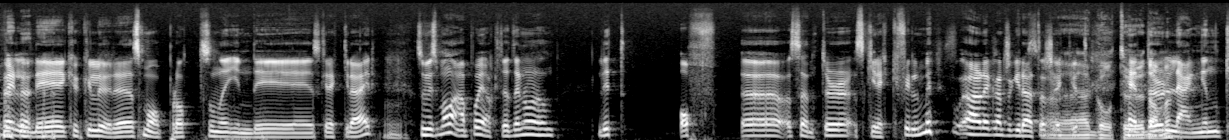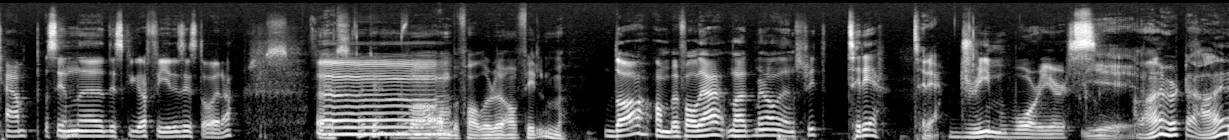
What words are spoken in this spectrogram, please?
veldig kukkelure småplott, sånne indie-skrekkgreier. Mm. Så hvis man er på jakt etter noe sånn litt off uh, center skrekkfilmer, så er det kanskje greit å sjekke er ut det go to Heather. Langenkamp sin uh, diskografi de siste åra. Yes. Hva anbefaler du av film? Da anbefaler jeg Nightmare on Elm Street 3. 3. Dream Warriors. Ja, jeg har hørt det er,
